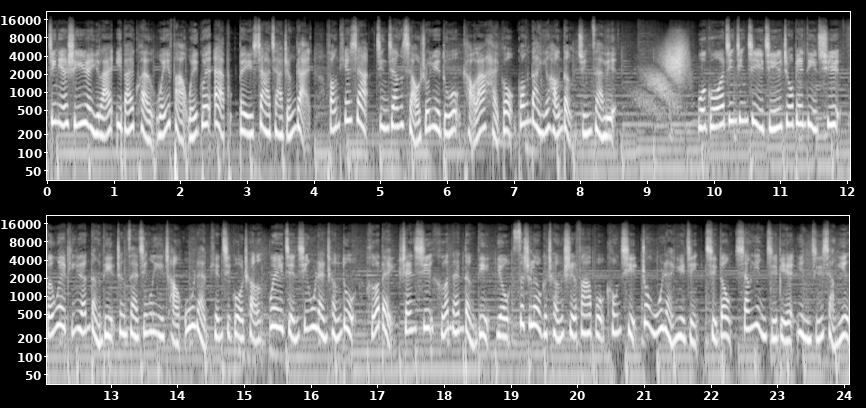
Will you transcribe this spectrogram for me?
今年十一月以来，一百款违法违规 App 被下架整改，防天下、晋江小说阅读、考拉海购、光大银行等均在列。我国京津冀及周边地区、汾渭平原等地正在经历一场污染天气过程，为减轻污染程度，河北、山西、河南等地有四十六个城市发布空气重污染预警，启动相应级别应急响应。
